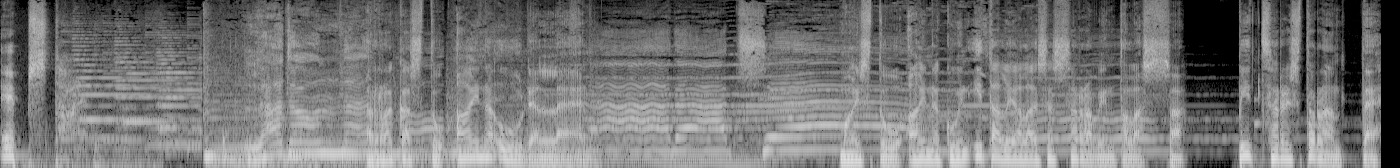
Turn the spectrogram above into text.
Epstein. Rakastu aina uudelleen. Maistuu aina kuin italialaisessa ravintolassa. Pizzaristorante.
